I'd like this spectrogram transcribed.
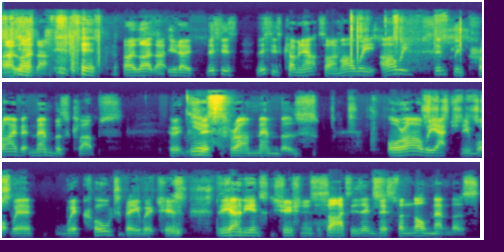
I like yeah. that. Yeah. I like that. You know, this is this is coming out time. Are we are we simply private members clubs who exist yes. for our members, or are we actually what we're we're called to be, which is the only institution in society that exists for non-members?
